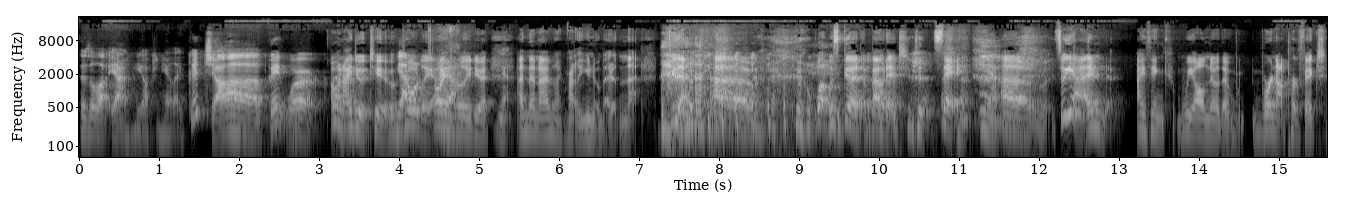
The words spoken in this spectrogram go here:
There's a lot, yeah. You often hear like, "Good job, great work." Oh, and I do it too. Yeah. Totally. Oh, I yeah. totally do it. Yeah. And then I'm like, Marley, you know better than that. Don't that. um, what was good about it to say? Yeah. Um, so yeah, and I think we all know that we're not perfect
